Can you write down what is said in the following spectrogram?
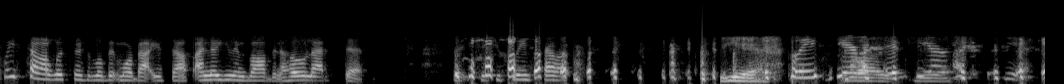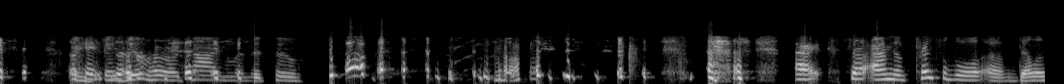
please tell our listeners a little bit more about yourself. I know you're involved in a whole lot of stuff, but could you please tell us? Yeah. please share Right, and share. Yeah. Okay, and, and so- give her a time limit too. All right. So I'm the principal of Della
